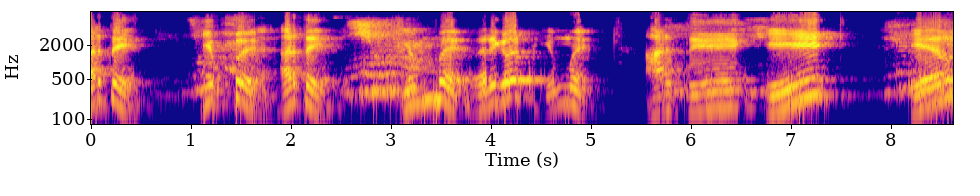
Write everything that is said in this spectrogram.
அடுத்து இப்பு. அடுத்து இம்மு வெரி குட் இம்மு அடுத்து இ எர்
